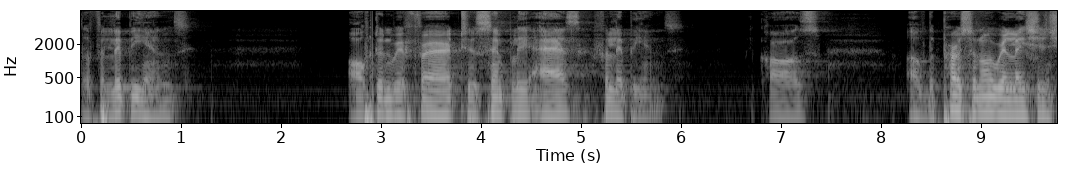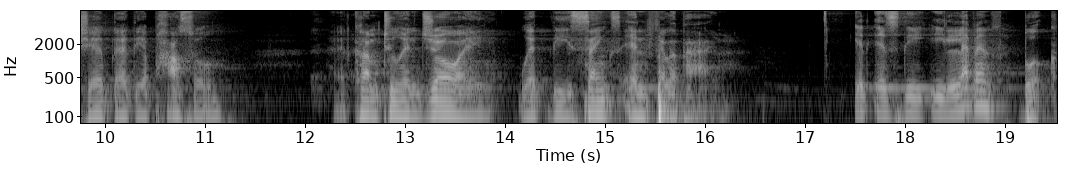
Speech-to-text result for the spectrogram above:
the Philippians, often referred to simply as Philippians, because of the personal relationship that the apostle had come to enjoy with the saints in Philippi. It is the 11th book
